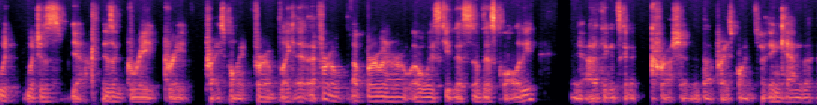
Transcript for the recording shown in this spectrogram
which which is yeah is a great great price point for a like a, for a, a bourbon or a whiskey this of this quality. Yeah, I think it's gonna crush it at that price point in Canada.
